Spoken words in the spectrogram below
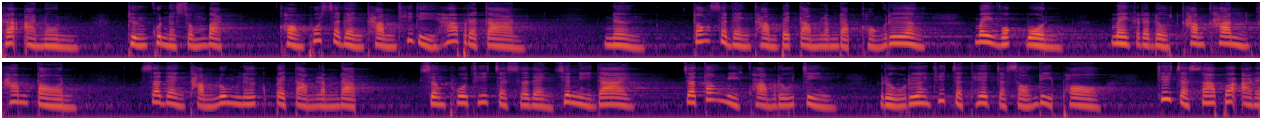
พระอานนท์ถึงคุณสมบัติของผู้แสดงธรรมที่ดีห้าประการ 1. ต้องแสดงธรรมไปตามลำดับของเรื่อง ไม่วกบนไม่กระโดดข้ามขั้นข้ามตอน แสดงธรรมลุ่มลึกไปตามลำดับ ซึ่งผู้ที่จะแสดงเช่นนี้ได้ จะต้องมีความรู้จริง รู้เรื่องที่จะเทศจะสอนดีพอ ที่จะทราบว่าอะไร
